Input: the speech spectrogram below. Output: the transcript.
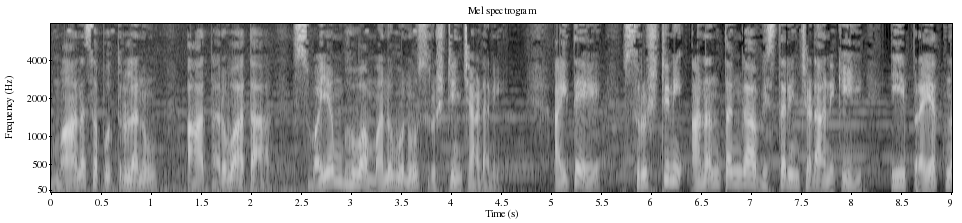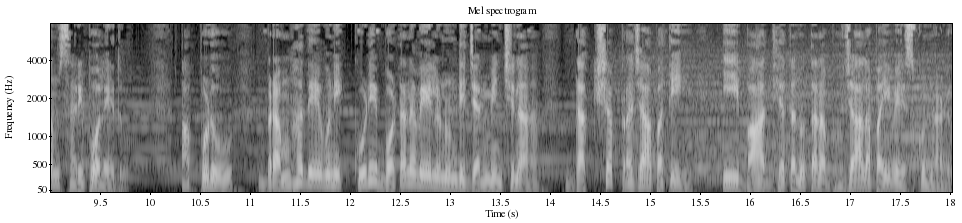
మానసపుత్రులను ఆ తరువాత స్వయంభువ మనువును సృష్టించాడని. అయితే సృష్టిని అనంతంగా విస్తరించడానికి ఈ ప్రయత్నం సరిపోలేదు. అప్పుడు బ్రహ్మదేవుని కుడి బొటనవేలు నుండి జన్మించిన దక్ష ప్రజాపతి ఈ బాధ్యతను తన భుజాలపై వేసుకున్నాడు.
